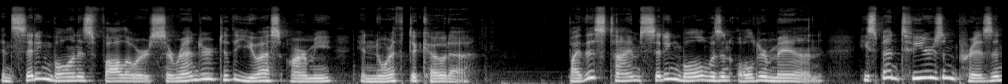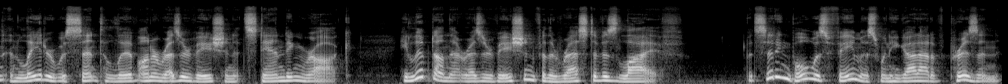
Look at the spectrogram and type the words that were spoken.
and Sitting Bull and his followers surrendered to the U.S. Army in North Dakota. By this time, Sitting Bull was an older man. He spent two years in prison and later was sent to live on a reservation at Standing Rock. He lived on that reservation for the rest of his life. But Sitting Bull was famous when he got out of prison.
